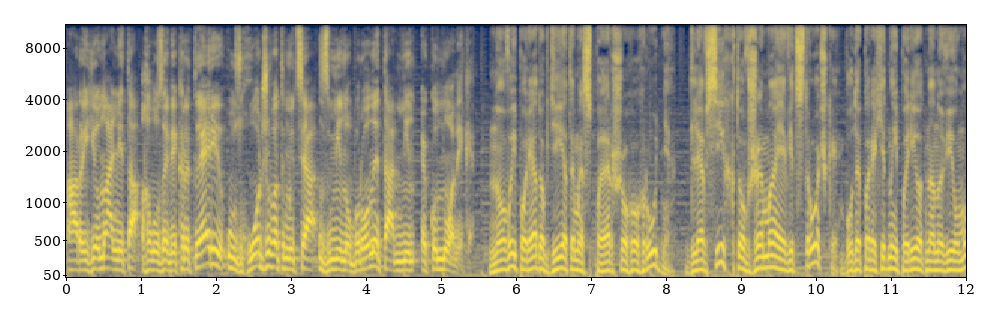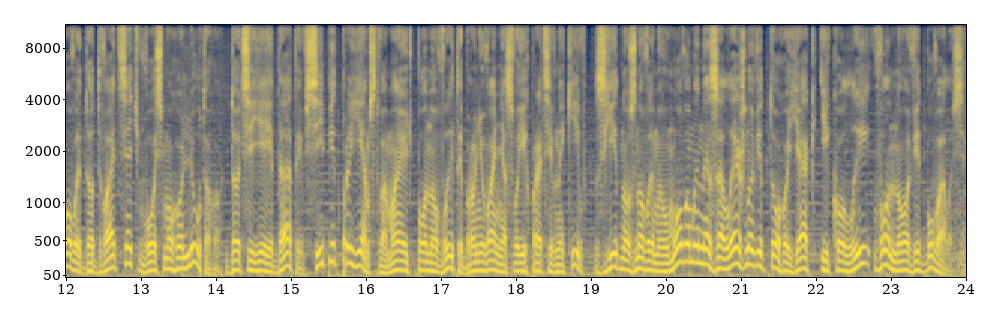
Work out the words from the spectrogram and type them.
а регіональні та галузеві критерії узгоджуватимуться з Міноборони та Мінекономіки. Новий порядок діятиме з 1 грудня. Для всіх, хто вже має відстрочки, буде перехідний період на нові умови до 28 лютого. До цієї дати всі підприємства мають поновити бронювання своїх працівників згідно з новими умовами, незалежно від того, як і коли воно відбувалося.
